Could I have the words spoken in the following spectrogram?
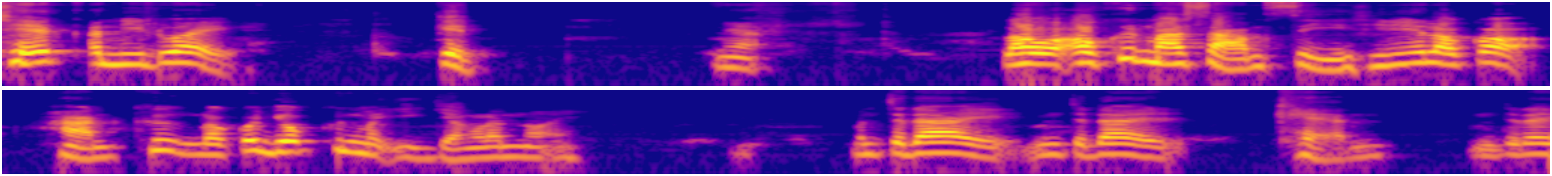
เช็คอันนี้ด้วย เกตเนี่ย เราเอาขึ้นมาสามสี่ทีนี้เราก็หารครึ่งเราก็ยกขึ้นมาอีกอย่างละหน่อย มันจะได้มันจะได้แขน มันจะได้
